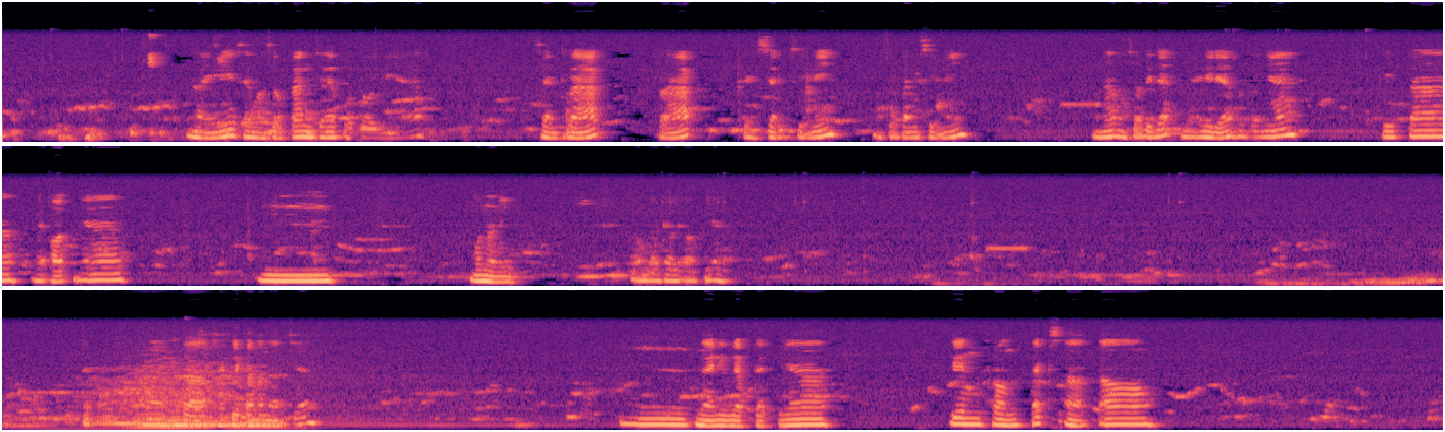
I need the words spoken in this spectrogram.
Nah ini saya masukkan misalnya foto ini ya saya drag drag geser ke sini masukkan ke sini. Nah masuk tidak? Nah ini dia fotonya. Kita layoutnya. Hmm, mana nih? Kalau nggak ada layoutnya nah kita saya klik kanan aja. Hmm, nah ini web tagnya. In front text atau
